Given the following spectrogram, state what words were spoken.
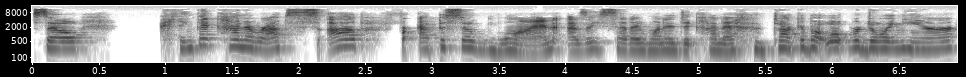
So I think that kind of wraps us up for episode one. As I said, I wanted to kind of talk about what we're doing here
